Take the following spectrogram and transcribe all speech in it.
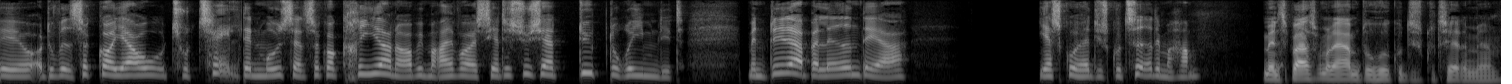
Øh, og du ved, så går jeg jo totalt den modsatte. Så går krigerne op i mig, hvor jeg siger, det synes jeg er dybt urimeligt. Men det der balladen, det er, jeg skulle have diskuteret det med ham. Men spørgsmålet er, om du overhovedet kunne diskutere det med ham.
